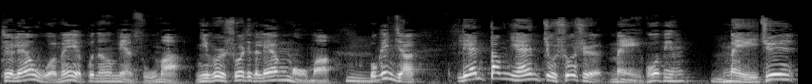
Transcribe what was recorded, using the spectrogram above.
这连我们也不能免俗嘛！你不是说这个梁某吗？我跟你讲，连当年就说是美国兵、美军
